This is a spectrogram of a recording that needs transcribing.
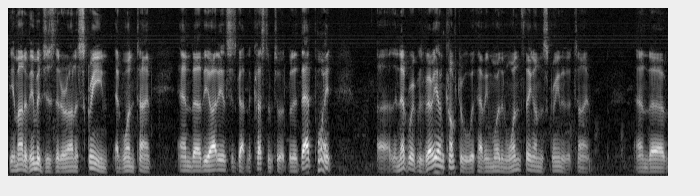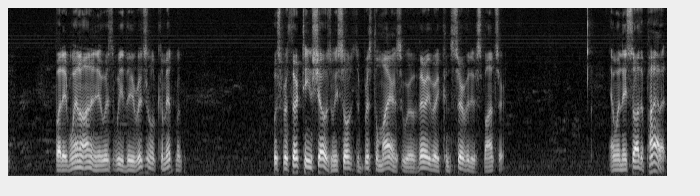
the amount of images that are on a screen at one time, and uh, the audience has gotten accustomed to it. But at that point, uh, the network was very uncomfortable with having more than one thing on the screen at a time, and uh, but it went on, and it was we the original commitment was for 13 shows, and we sold it to Bristol Myers, who were a very, very conservative sponsor. And when they saw the pilot,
